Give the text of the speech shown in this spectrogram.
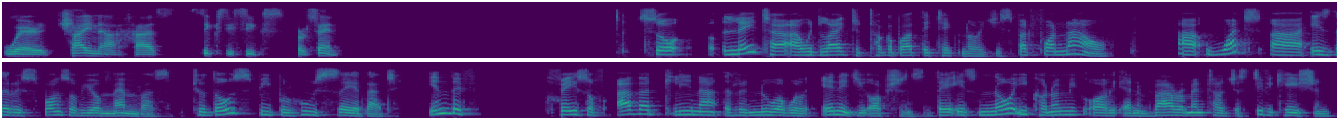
where China has 66%. So later, I would like to talk about the technologies, but for now, uh, what uh, is the response of your members to those people who say that in the face of other cleaner renewable energy options, there is no economic or environmental justification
